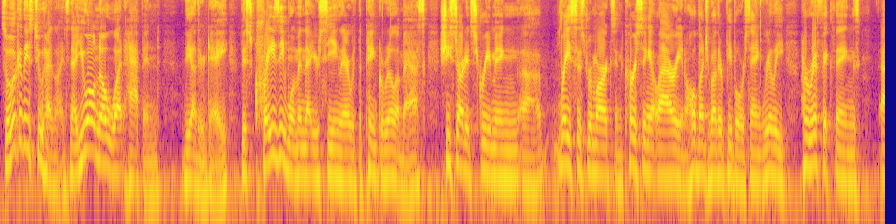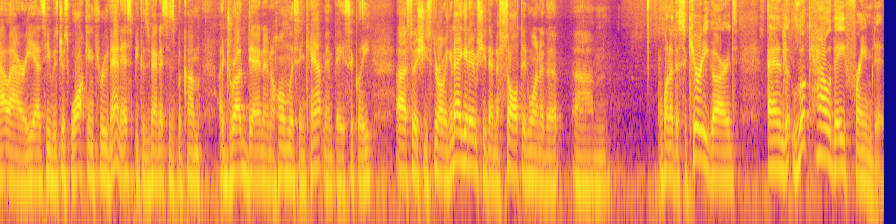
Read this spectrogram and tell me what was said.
so look at these two headlines. Now you all know what happened the other day. This crazy woman that you're seeing there with the pink gorilla mask, she started screaming uh, racist remarks and cursing at Larry, and a whole bunch of other people were saying really horrific things at Larry as he was just walking through Venice because Venice has become a drug den and a homeless encampment, basically. Uh, so she's throwing an egg at him. She then assaulted one of the um, one of the security guards, and look how they framed it.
